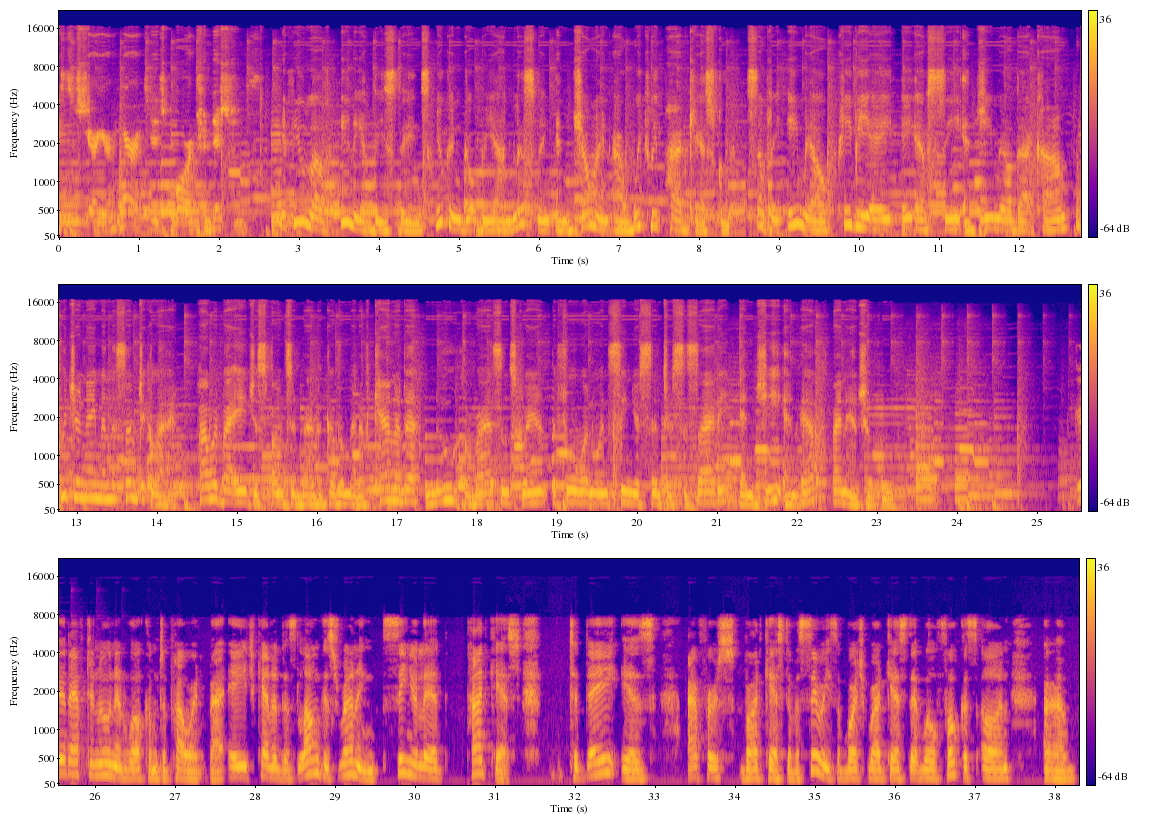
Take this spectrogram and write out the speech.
to share your heritage or traditions. If you love any of these things, you can go beyond listening and join our weekly podcast group. Simply email pbaafc at gmail.com and put your name in the subject line. Powered by Age is sponsored by the Government of Canada, New Horizons Grant, the 411 Senior Center Society, and G&F Financial Group. Good afternoon and welcome to Powered by Age, Canada's longest running senior led podcast. Today is our first broadcast of a series of March broadcasts that will focus on um,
